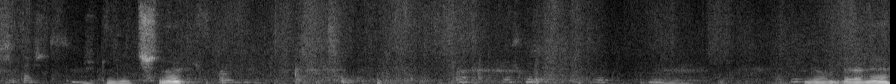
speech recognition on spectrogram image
считай, что с мужем. Отлично. Идем далее.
